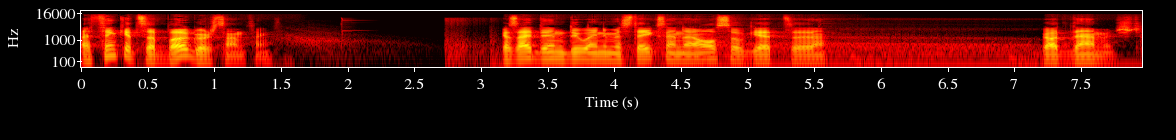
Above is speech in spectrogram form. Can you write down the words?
I think it's a bug or something. Because I didn't do any mistakes, and I also get uh, got damaged.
